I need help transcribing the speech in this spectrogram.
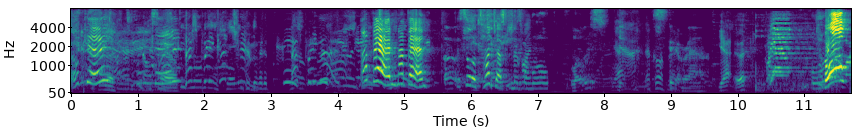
okay. Yeah. Not bad. Not bad. Just a little touch up. She's fine. Lois? Yeah. Spin around. Yeah. Oh!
